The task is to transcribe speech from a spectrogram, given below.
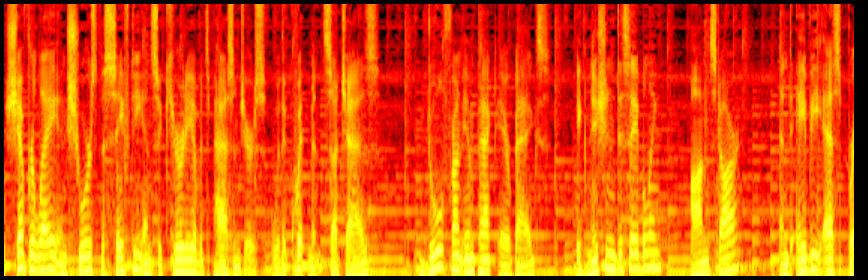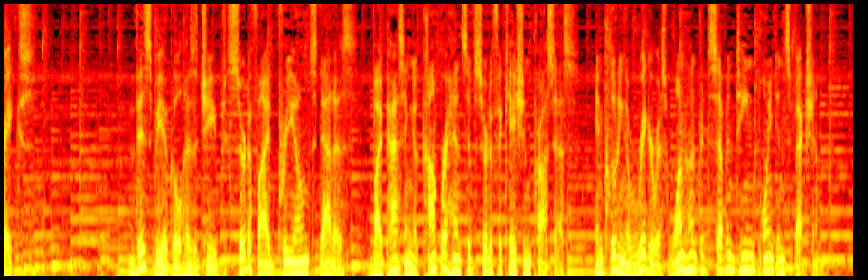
Chevrolet ensures the safety and security of its passengers with equipment such as dual front impact airbags, ignition disabling, OnStar, and ABS brakes. This vehicle has achieved certified pre-owned status by passing a comprehensive certification process, including a rigorous 117-point inspection.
